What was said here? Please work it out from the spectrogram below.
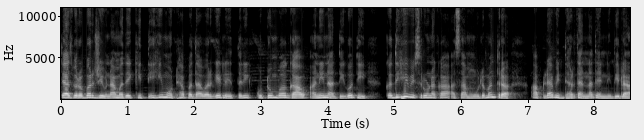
त्याचबरोबर जीवनामध्ये कितीही मोठ्या पदावर गेले तरी कुटुंब गाव आणि नातीगोती कधीही विसरू नका असा मूलमंत्र आपल्या विद्यार्थ्यांना त्यांनी दिला.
